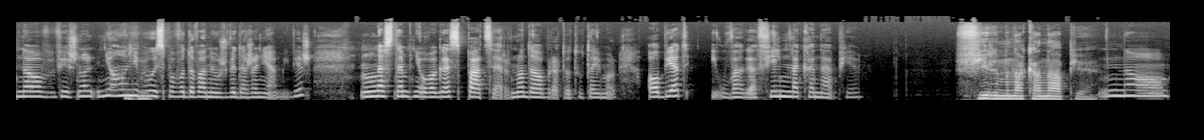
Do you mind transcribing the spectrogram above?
no, wiesz, no, nie, one nie Mhm. były spowodowane już wydarzeniami, wiesz. Następnie, uwaga, spacer. No dobra, to tutaj obiad i uwaga, film na kanapie. Film na kanapie. No,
